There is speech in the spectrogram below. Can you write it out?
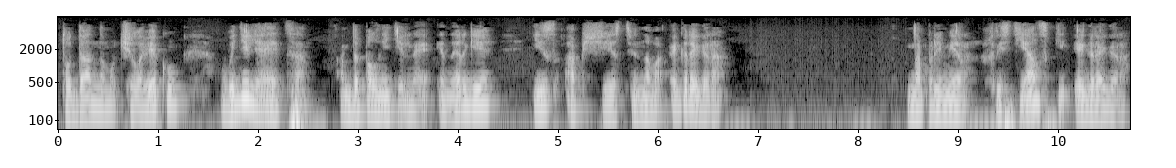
то данному человеку выделяется дополнительная энергия из общественного эгрегора. Например, христианский эгрегор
